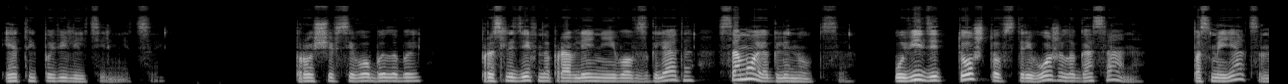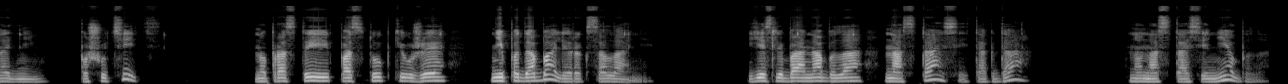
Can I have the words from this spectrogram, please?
этой повелительницы. Проще всего было бы, проследив направление его взгляда, самой оглянуться, увидеть то, что встревожило Гасана, посмеяться над ним, пошутить. Но простые поступки уже не подобали Роксолане. Если бы она была Настасей, тогда... Но Настаси не было,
